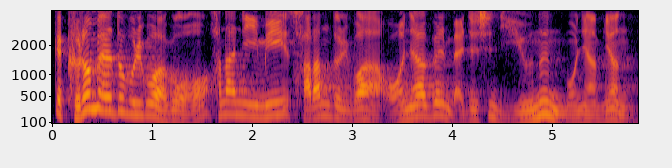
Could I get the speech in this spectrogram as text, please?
그러니까 그럼에도 불구하고 하나님이 사람들과 언약을 맺으신 이유는 뭐냐면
